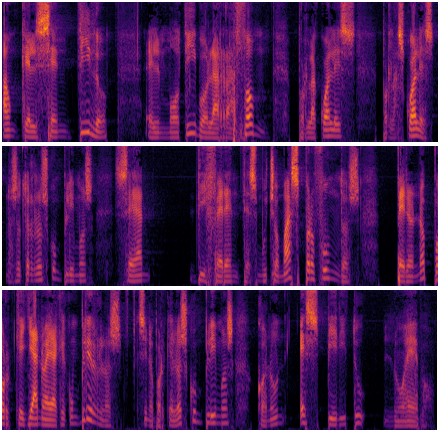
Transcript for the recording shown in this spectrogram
aunque el sentido el motivo, la razón por la cuales, por las cuales nosotros los cumplimos sean diferentes, mucho más profundos, pero no porque ya no haya que cumplirlos, sino porque los cumplimos con un espíritu nuevo.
